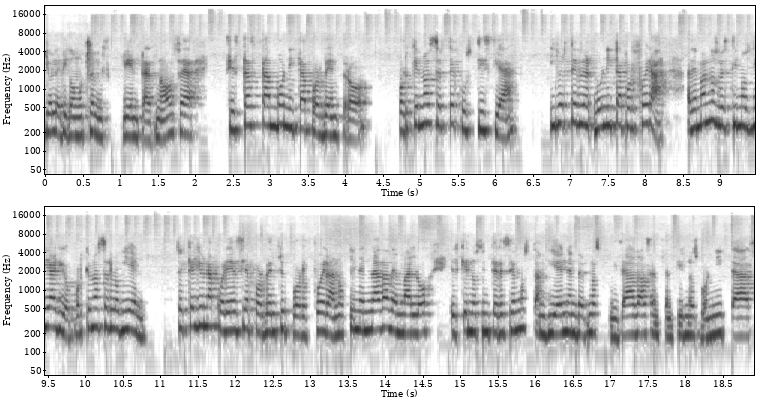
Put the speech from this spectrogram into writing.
yo le digo mucho a mis clientas, ¿no? O sea, si estás tan bonita por dentro, ¿por qué no hacerte justicia y verte bonita por fuera? Además nos vestimos diario, ¿por qué no hacerlo bien? Sé que hay una coherencia por dentro y por fuera, no tiene nada de malo el que nos interesemos también en vernos cuidadas, en sentirnos bonitas,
